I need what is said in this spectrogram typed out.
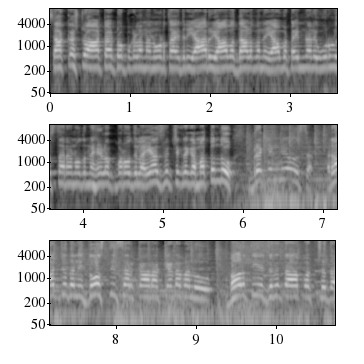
ಸಾಕಷ್ಟು ಆಟಾಟೋಪಗಳನ್ನ ನೋಡ್ತಾ ಇದ್ರಿ. ಯಾರು ಯಾವ ದಾಳವನ್ನ ಯಾವ ಟೈಮ್ನಲ್ಲಿ ಉರುಳಿಸ್ತಾರೆ ಅನ್ನೋದನ್ನ ಹೇಳೋಕ್ ಬರೋದಿಲ್ಲ. ಎಸ್ ವೀಕ್ಷಕರಿಗೆ ಮತ್ತೊಂದು ಬ್ರೇಕಿಂಗ್ ನ್ಯೂಸ್ ರಾಜ್ಯದಲ್ಲಿ ದೋಸ್ತಿ ಸರ್ಕಾರ ಕೆಡವಲು ಭಾರತೀಯ ಜನತಾ ಪಕ್ಷದ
